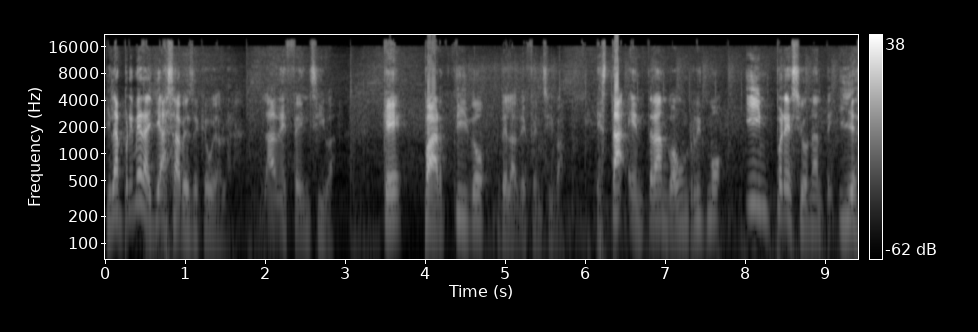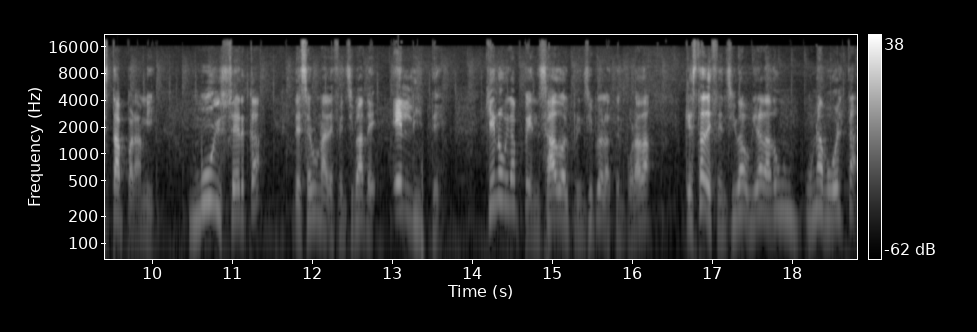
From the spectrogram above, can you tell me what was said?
Y la primera ya sabes de qué voy a hablar. La defensiva. ¿Qué partido de la defensiva? Está entrando a un ritmo impresionante y está para mí muy cerca de ser una defensiva de élite. ¿Quién hubiera pensado al principio de la temporada que esta defensiva hubiera dado una vuelta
